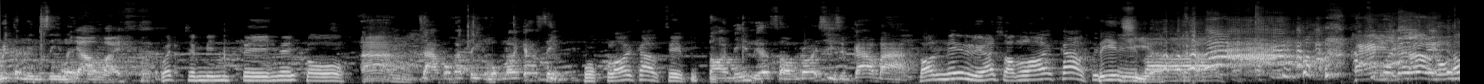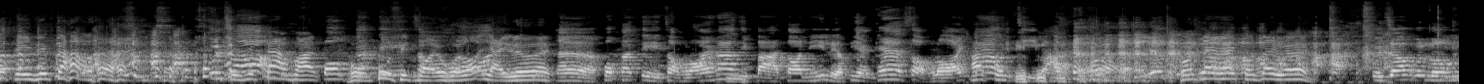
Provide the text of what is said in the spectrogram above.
วิตามินซีไลยาโปวไปวิตามินซีในโปรอ่าจากปกติ 690 690 ตอนนี้เหลือ 249 บาท ตอนนี้เหลือ 294ได้ยินเฉียบาทแพงกว่าเดิมเขา49 49บาทโหพูดผิดบ่อยหัวเราะใหญ่เลย เออ ปกติ 250 บาท ตอนนี้เหลือเพียงแค่ 294 บาท กดได้เลย กดได้เลย คุณเจ้าคุณลุง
